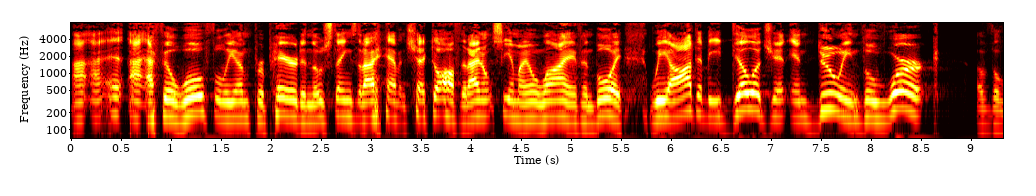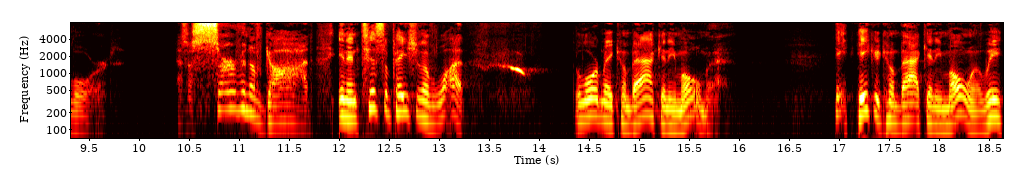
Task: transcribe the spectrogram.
I, I, I, feel woefully unprepared in those things that I haven't checked off, that I don't see in my own life. And boy, we ought to be diligent in doing the work of the Lord as a servant of God in anticipation of what? The Lord may come back any moment. He, he could come back any moment. We,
